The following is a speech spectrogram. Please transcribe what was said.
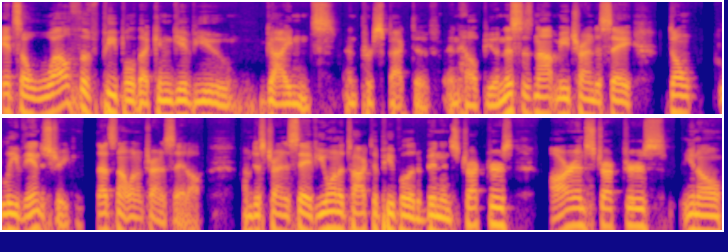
it's a wealth of people that can give you guidance and perspective and help you and this is not me trying to say don't leave the industry. That's not what i'm trying to say at all. I'm just trying to say if you want to talk to people that have been instructors are instructors you know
